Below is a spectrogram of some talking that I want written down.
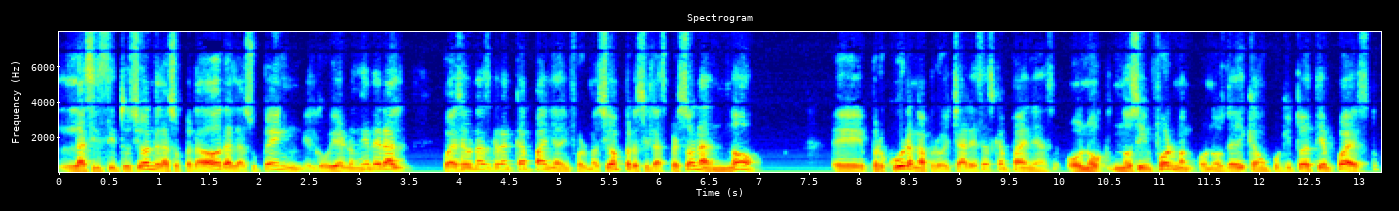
las instituciones, las operadoras, la SUPEN, el gobierno en general, puede ser una gran campaña de información, pero si las personas no eh, procuran aprovechar esas campañas o no, no se informan o no dedican un poquito de tiempo a esto,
